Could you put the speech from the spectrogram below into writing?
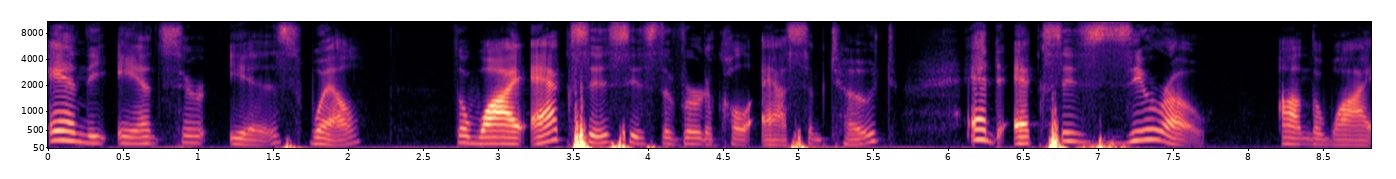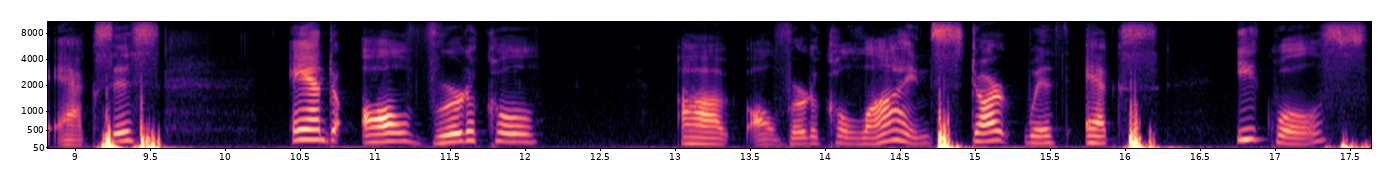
And the answer is, well, the y-axis is the vertical asymptote, and x is 0 on the y-axis, and all vertical uh, all vertical lines start with x equals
